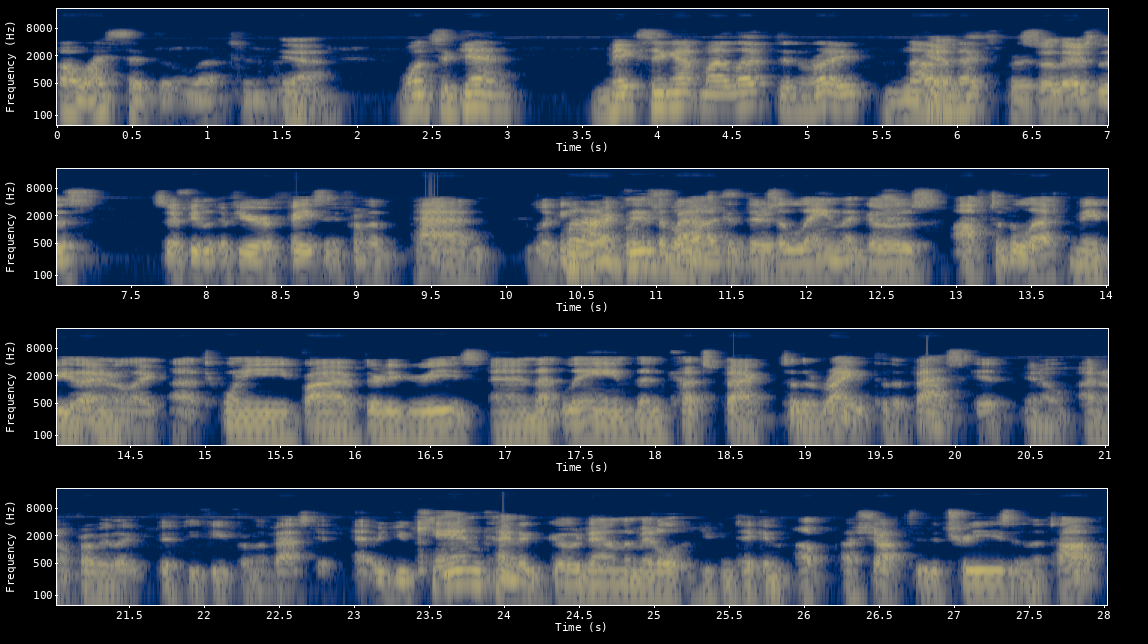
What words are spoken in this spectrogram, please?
Oh, I said to the left. Didn't I? Yeah. Once again, mixing up my left and right. Not an expert. So there's this. So if you if you're facing from the pad, looking directly at the basket, there's a lane that goes off to the left, maybe I don't know, like uh, 25, 30 degrees, and that lane then cuts back to the right to the basket. You know, I don't know, probably like 50 feet from the basket. Uh, You can kind of go down the middle. You can take an up a shot through the trees in the top.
